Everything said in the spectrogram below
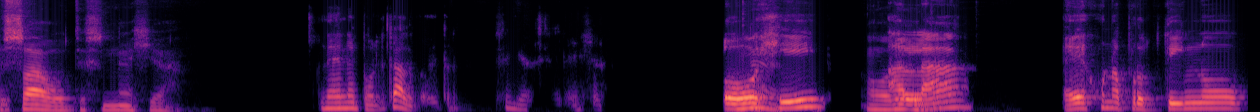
Knives Out τη συνέχεια. Ναι, ναι, πολύ καλό ήταν. Για συνέχεια. Όχι, Ωραίο. αλλά έχω να προτείνω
